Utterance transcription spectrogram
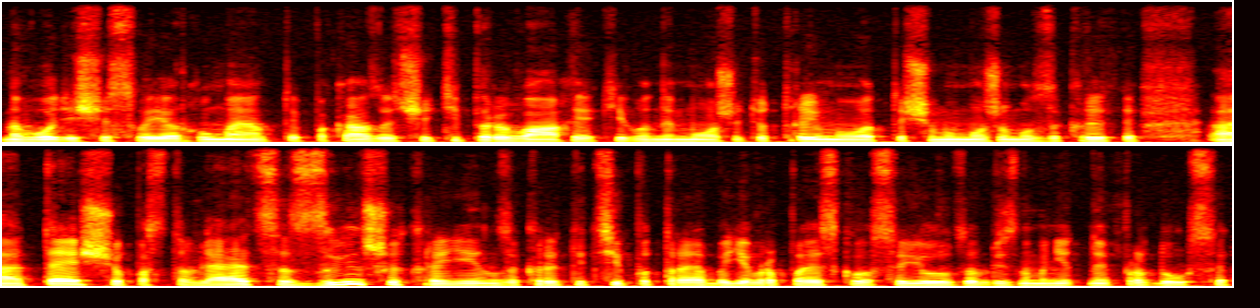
наводячи свої аргументи, показуючи ті переваги, які вони можуть отримувати, що ми можемо закрити е, те, що поставляється з інших країн, закрити ці потреби Європейського союзу в різноманітної продукції.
